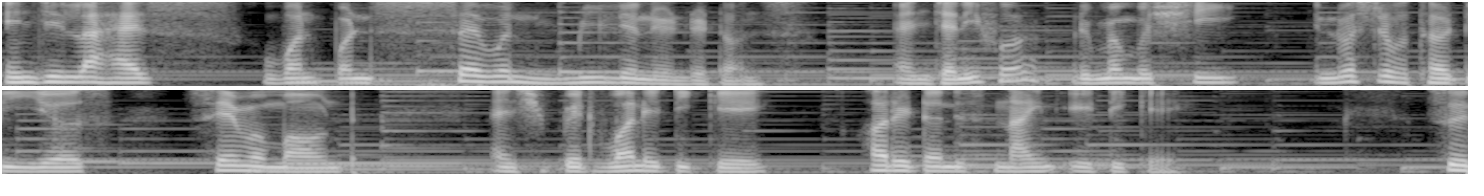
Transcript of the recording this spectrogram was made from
Angela has 1.7 million in returns. And Jennifer, remember, she invested for 30 years, same amount, and she paid 180k. Her return is 980k. So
